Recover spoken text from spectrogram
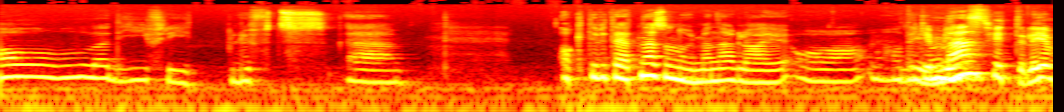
alle de friluftsaktivitetene eh, som nordmenn er glad i å, å drive Ikke minst hytteliv.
